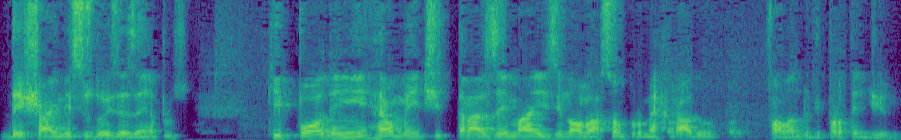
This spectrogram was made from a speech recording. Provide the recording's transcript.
deixar aí nesses dois exemplos, que podem realmente trazer mais inovação para o mercado, falando de protendido?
